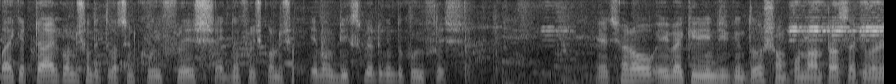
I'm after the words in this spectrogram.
বাইকের টায়ার কন্ডিশন দেখতে পাচ্ছেন, খুবই ফ্রেশ একদম ফ্রেশ কন্ডিশন এবং ডিসপ্লেটা কিন্তু খুবই ফ্রেশ এছাড়াও এই বাইকের ইঞ্জিন কিন্তু সম্পূর্ণ আনটাচ একেবারে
